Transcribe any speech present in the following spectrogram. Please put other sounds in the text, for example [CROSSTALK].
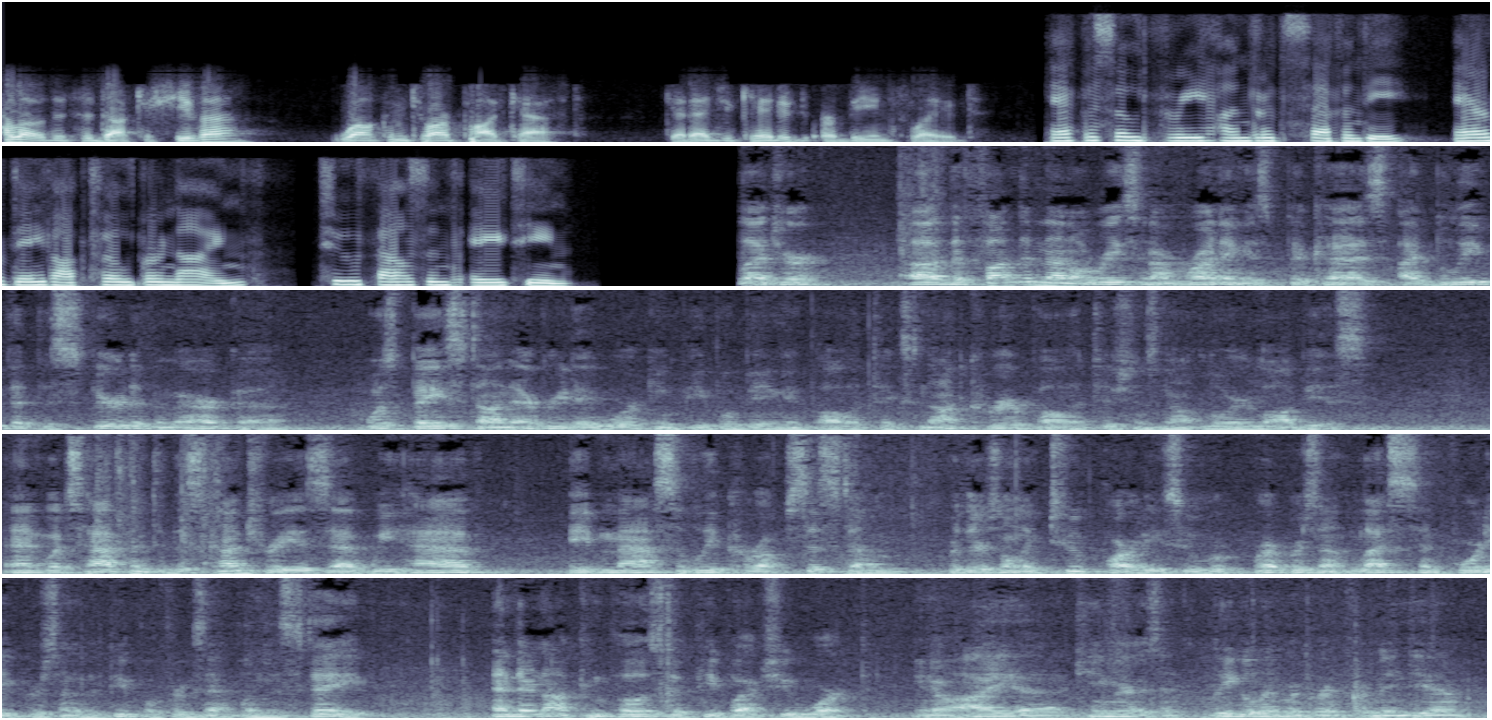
Hello, this is Dr. Shiva. Welcome to our podcast, Get Educated or Be Enslaved. Episode 370, air date October 9th, 2018. Ledger. Uh, the fundamental reason I'm running is because I believe that the spirit of America was based on everyday working people being in politics, not career politicians, not lawyer lobbyists. And what's happened to this country is that we have a massively corrupt system where there's only two parties who represent less than 40% of the people, for example, in the state, and they're not composed of people actually worked. You know, I uh, came here as a legal immigrant from India,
